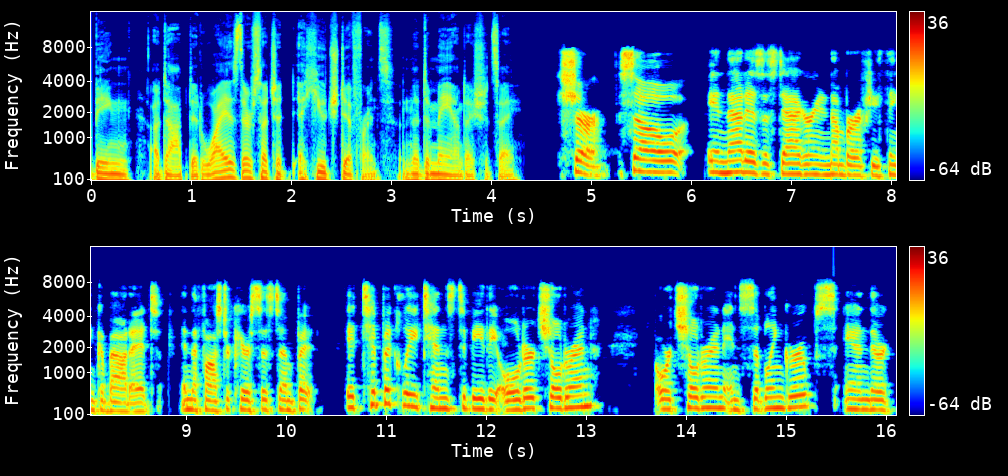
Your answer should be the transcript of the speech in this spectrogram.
being adopted. Why is there such a, a huge difference in the demand, I should say? Sure. So and that is a staggering number if you think about it in the foster care system. But it typically tends to be the older children or children in sibling groups. And they're,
